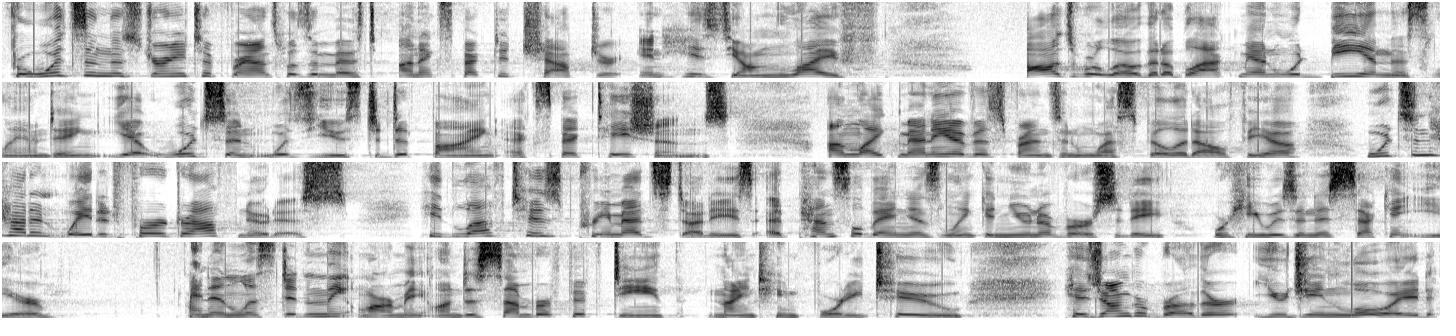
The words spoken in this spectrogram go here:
For Woodson, this journey to France was a most unexpected chapter in his young life. Odds were low that a black man would be in this landing, yet Woodson was used to defying expectations. Unlike many of his friends in West Philadelphia, Woodson hadn't waited for a draft notice. He'd left his pre med studies at Pennsylvania's Lincoln University, where he was in his second year, and enlisted in the Army on December 15, 1942. His younger brother, Eugene Lloyd,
